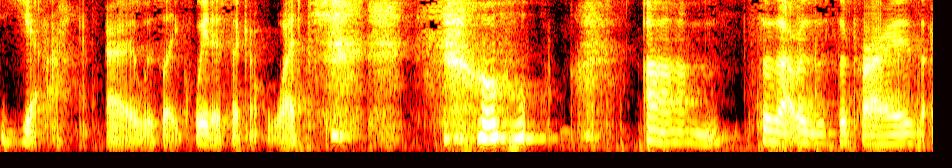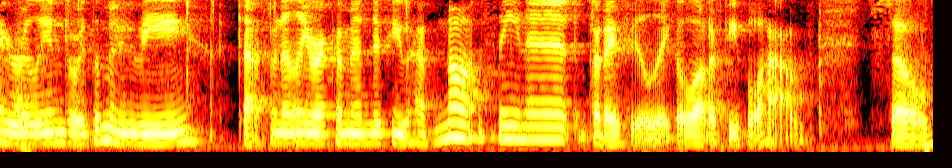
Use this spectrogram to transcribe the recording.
yeah, I was like, wait a second, what? so um, so that was a surprise. I really enjoyed the movie. Definitely recommend if you have not seen it, but I feel like a lot of people have. So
